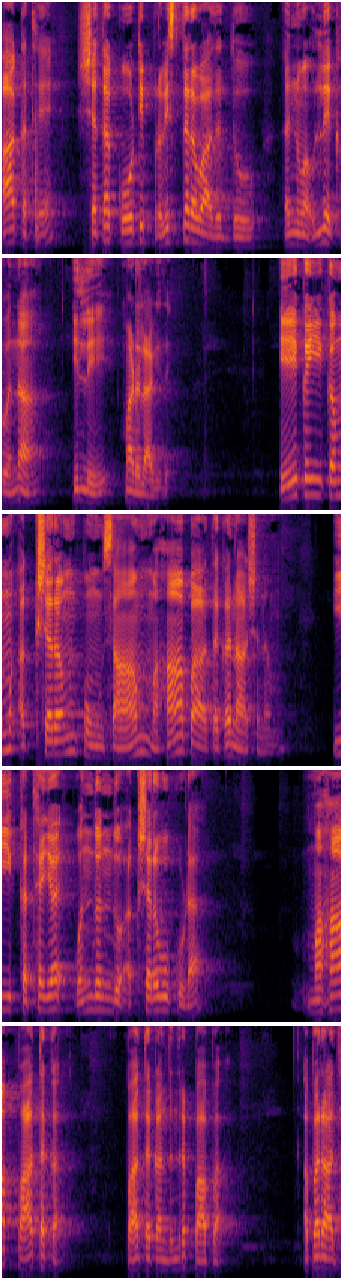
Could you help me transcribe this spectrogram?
ಆ ಕಥೆ ಶತಕೋಟಿ ಪ್ರವಿಸ್ತರವಾದದ್ದು ಅನ್ನುವ ಉಲ್ಲೇಖವನ್ನು ಇಲ್ಲಿ ಮಾಡಲಾಗಿದೆ. ಏಕೈಕಂ ಅಕ್ಷರಂ ಪುಂಸಾಂ ಮಹಾಪಾತಕ ನಾಶನಂ ಈ ಕಥೆಯ ಒಂದೊಂದು ಅಕ್ಷರವೂ ಕೂಡ ಮಹಾಪಾತಕ. ಪಾತಕ ಅಂತಂದರೆ ಪಾಪ, ಅಪರಾಧ.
